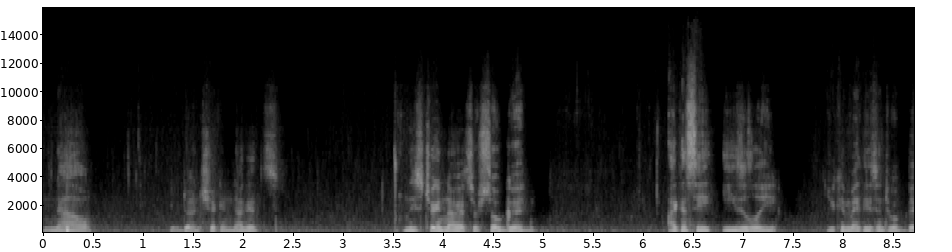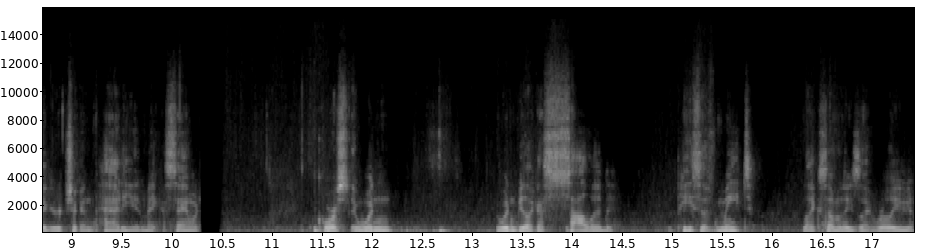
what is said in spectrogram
now you've done chicken nuggets. And these chicken nuggets are so good. I can see easily you can make these into a bigger chicken patty and make a sandwich. Of course, it wouldn't it wouldn't be like a solid piece of meat like some of these like really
